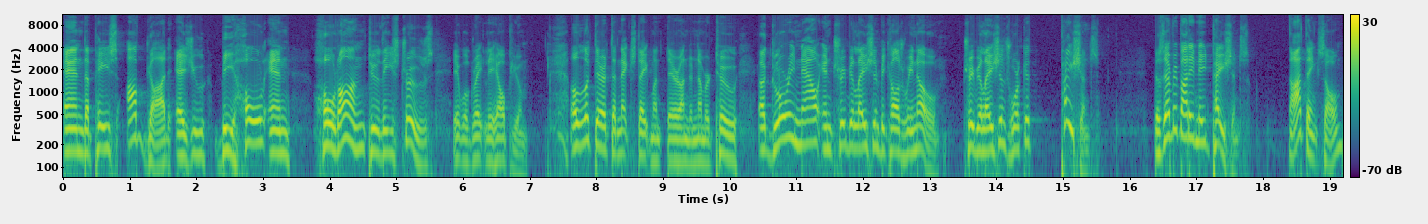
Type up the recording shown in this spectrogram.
and the peace of God as you behold and hold on to these truths. It will greatly help you. Oh, look there at the next statement there under number two. Uh, glory now in tribulation because we know tribulations worketh patience. Does everybody need patience? I think so.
